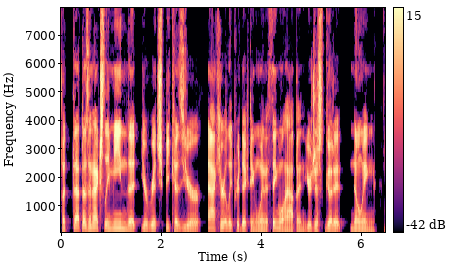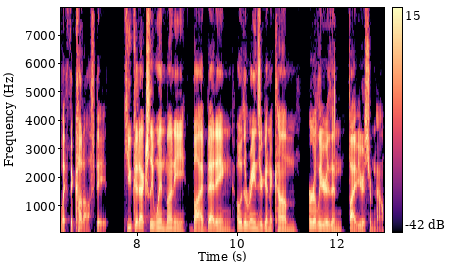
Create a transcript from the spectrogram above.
But that doesn't actually mean that you're rich because you're accurately predicting when a thing will happen. You're just good at knowing like the cutoff date. You could actually win money by betting, oh, the rains are going to come earlier than five years from now.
